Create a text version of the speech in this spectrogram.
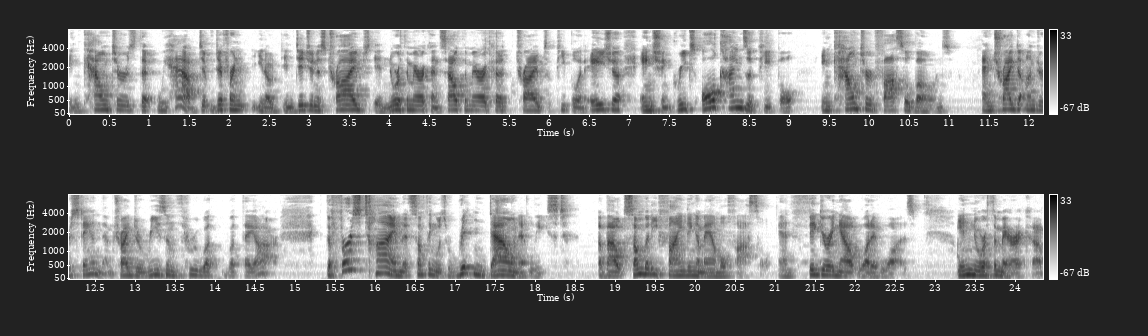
encounters that we have D- different you know indigenous tribes in north america and south america tribes of people in asia ancient greeks all kinds of people encountered fossil bones and tried to understand them tried to reason through what, what they are the first time that something was written down at least about somebody finding a mammal fossil and figuring out what it was in North America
